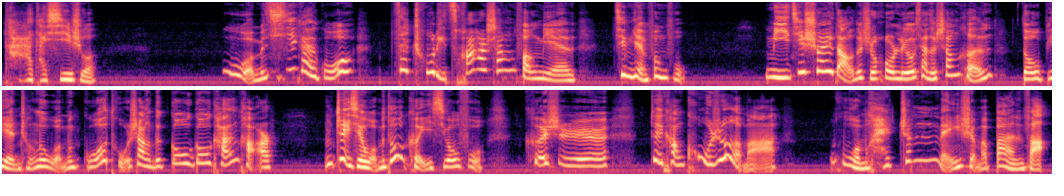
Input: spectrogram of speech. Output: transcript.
卡卡西说：“我们膝盖国在处理擦伤方面经验丰富。米基摔倒的时候留下的伤痕，都变成了我们国土上的沟沟坎坎儿。这些我们都可以修复。”可是，对抗酷热嘛，我们还真没什么办法。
